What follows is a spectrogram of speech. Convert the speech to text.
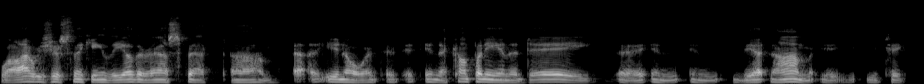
Well, I was just thinking the other aspect. Um, uh, you know, in a company in a day uh, in in Vietnam, you, you, take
